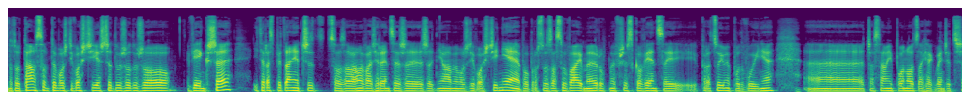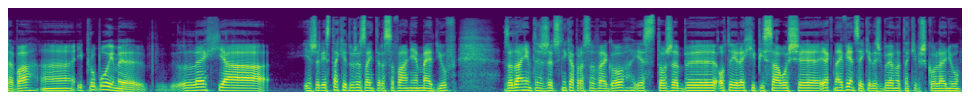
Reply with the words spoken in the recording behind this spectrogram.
no to tam są te możliwości jeszcze dużo, dużo większe i teraz pytanie, czy co, załamywać ręce, że, że nie mamy możliwości? Nie, po prostu zasuwajmy, róbmy wszystko więcej, pracujmy podwójnie, e, czasami po nocach, jak będzie trzeba, E, i próbujmy. Lechia, jeżeli jest takie duże zainteresowanie mediów, zadaniem też rzecznika prasowego jest to, żeby o tej Lechii pisało się jak najwięcej. Kiedyś byłem na takim szkoleniu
